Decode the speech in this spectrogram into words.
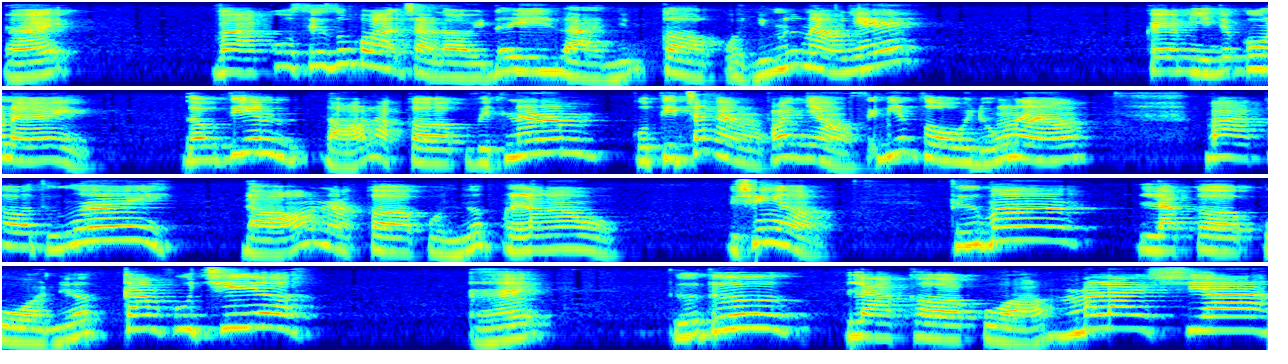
Đấy. Và cô sẽ giúp các bạn trả lời đây là những cờ của những nước nào nhé. Các em nhìn cho cô này. Đầu tiên đó là cờ của Việt Nam. Cô tin chắc rằng các bạn nhỏ sẽ biết rồi đúng không nào? Và cờ thứ hai đó là cờ của nước Lào được chưa nhỉ thứ ba là cờ của nước Campuchia Đấy. thứ tư là cờ của Malaysia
